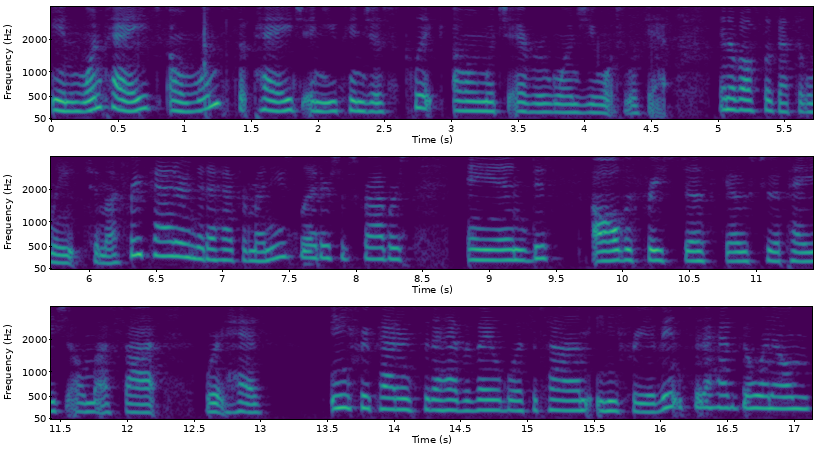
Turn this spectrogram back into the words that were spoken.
in one page, on one page, and you can just click on whichever ones you want to look at. And I've also got the link to my free pattern that I have for my newsletter subscribers. And this, all the free stuff goes to a page on my site where it has any free patterns that I have available at the time, any free events that I have going on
